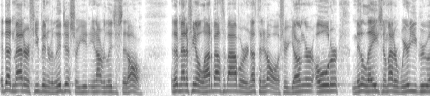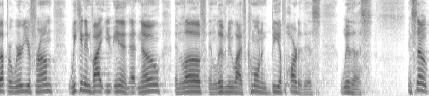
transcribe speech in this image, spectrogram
It doesn't matter if you've been religious or you're not religious at all. It doesn't matter if you know a lot about the Bible or nothing at all. If you're younger, older, middle aged, no matter where you grew up or where you're from, we can invite you in at know and love and live new life. Come on and be a part of this with us. And so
